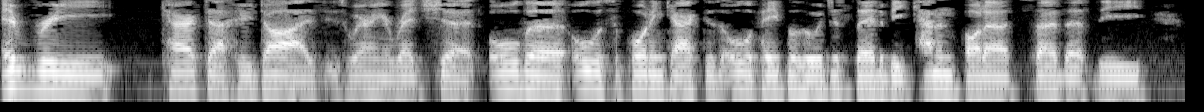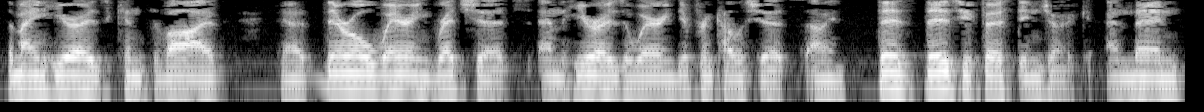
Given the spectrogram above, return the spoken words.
every character who dies is wearing a red shirt. All the all the supporting characters, all the people who are just there to be cannon fodder so that the the main heroes can survive. You know, they're all wearing red shirts and the heroes are wearing different color shirts. I mean, there's there's your first in joke, and then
